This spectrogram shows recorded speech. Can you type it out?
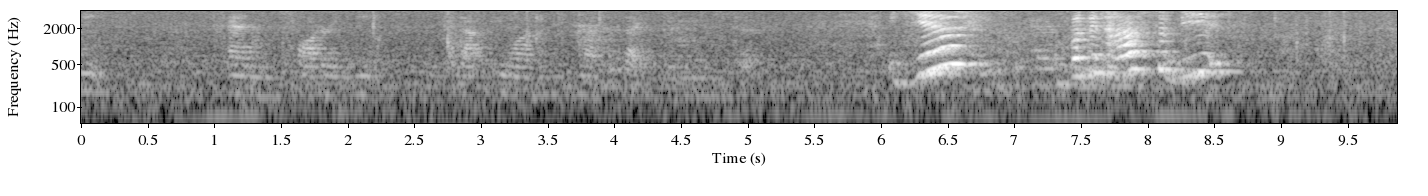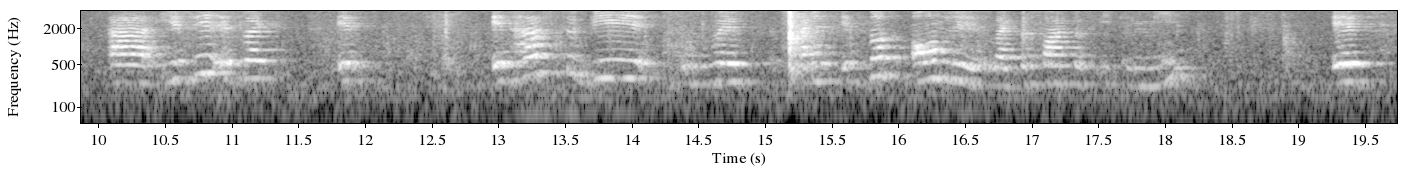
meat and slaughtering meat? Would that be one method that you could use to Yes, change the paradigm? But it has to be, uh, you see, it's like, it, it has to be with, I mean, it's not only like the fact of eating meat, it's,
